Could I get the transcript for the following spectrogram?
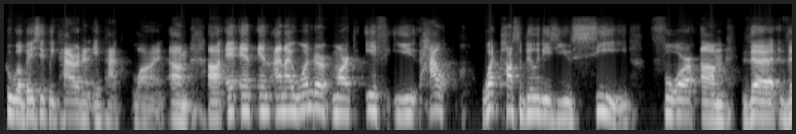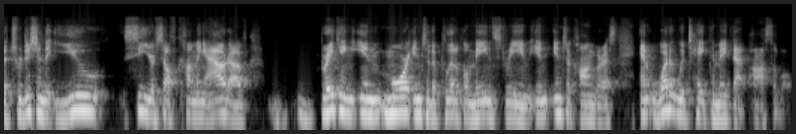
who will basically parrot an AIPAC line. Um, uh, and, and and i wonder marc if you how what possibilities you see for um, the the tradition that you see yourself coming out of breaking in more into the political mainstream in, into congress and what it would take to make that possible?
